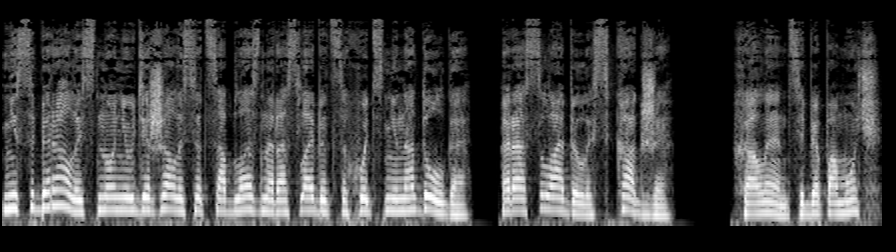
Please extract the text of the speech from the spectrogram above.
Не собиралась, но не удержалась от соблазна расслабиться хоть ненадолго. Расслабилась, как же. «Хален, тебе помочь?»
